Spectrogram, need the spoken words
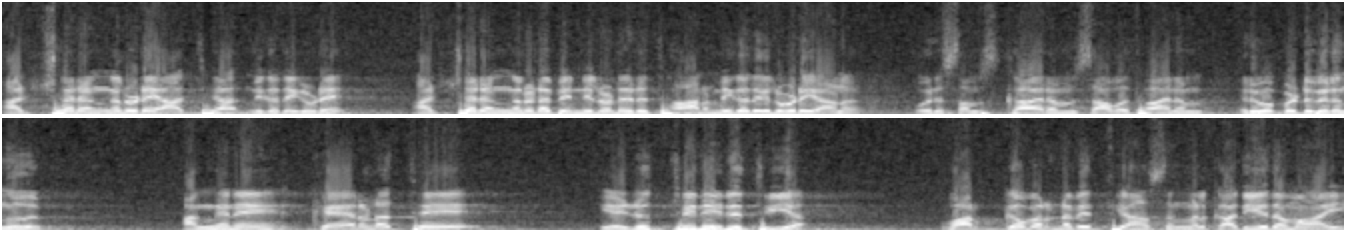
അക്ഷരങ്ങളുടെ ആധ്യാത്മികതയുടെ അക്ഷരങ്ങളുടെ പിന്നിലുള്ള ഒരു ധാർമ്മികതയിലൂടെയാണ് ഒരു സംസ്കാരം സാവധാനം രൂപപ്പെട്ടു വരുന്നത്. അങ്ങനെ കേരളത്തെ എഴുത്തിനിരുത്തിയ വർഗവർണ വ്യത്യാസങ്ങൾക്ക് അതീതമായി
